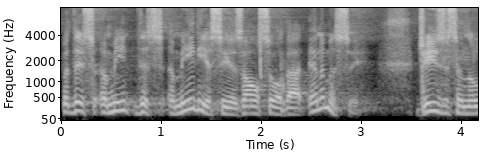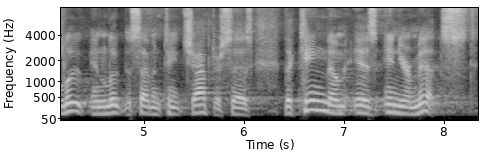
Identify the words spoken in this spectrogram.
But this, this immediacy is also about intimacy. Jesus in, the Luke, in Luke, the 17th chapter, says, The kingdom is in your midst.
